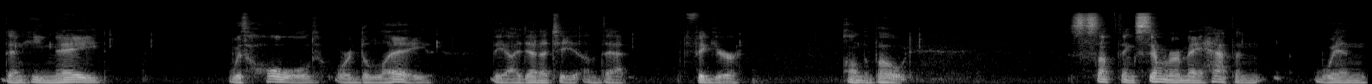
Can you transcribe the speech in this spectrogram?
then he may withhold or delay the identity of that figure on the boat. Something similar may happen when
